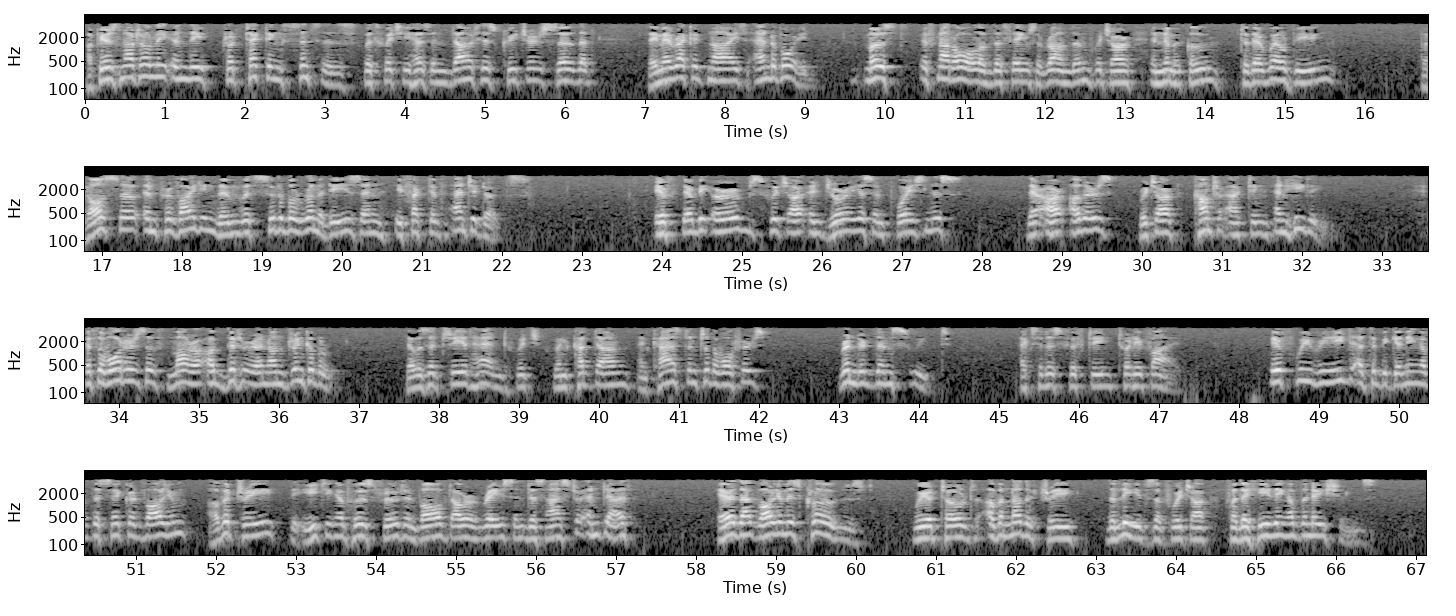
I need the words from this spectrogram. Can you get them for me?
appears not only in the protecting senses with which He has endowed His creatures so that they may recognize and avoid most, if not all, of the things around them which are inimical to their well being, but also in providing them with suitable remedies and effective antidotes. If there be herbs which are injurious and poisonous, there are others which are counteracting and healing. If the waters of Marah are bitter and undrinkable, there was a tree at hand which, when cut down and cast into the waters, rendered them sweet. Exodus 15:25. If we read at the beginning of the sacred volume of a tree, the eating of whose fruit involved our race in disaster and death, ere that volume is closed, we are told of another tree, the leaves of which are for the healing of the nations.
